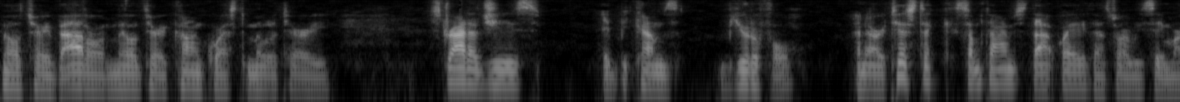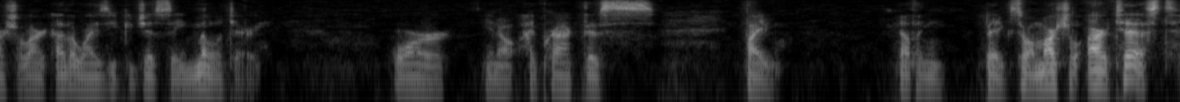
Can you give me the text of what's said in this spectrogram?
military battle, military conquest, military strategies. It becomes beautiful and artistic sometimes that way. That's why we say martial art. Otherwise, you could just say military, or you know, I practice fighting. Nothing big. So a martial artist,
